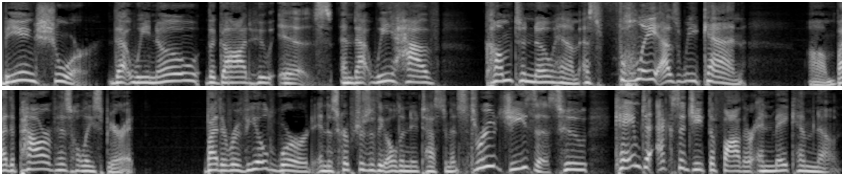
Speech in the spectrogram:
being sure that we know the God who is and that we have come to know him as fully as we can um, by the power of his Holy Spirit by the revealed word in the scriptures of the Old and New Testaments through Jesus, who came to exegete the Father and make him known.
